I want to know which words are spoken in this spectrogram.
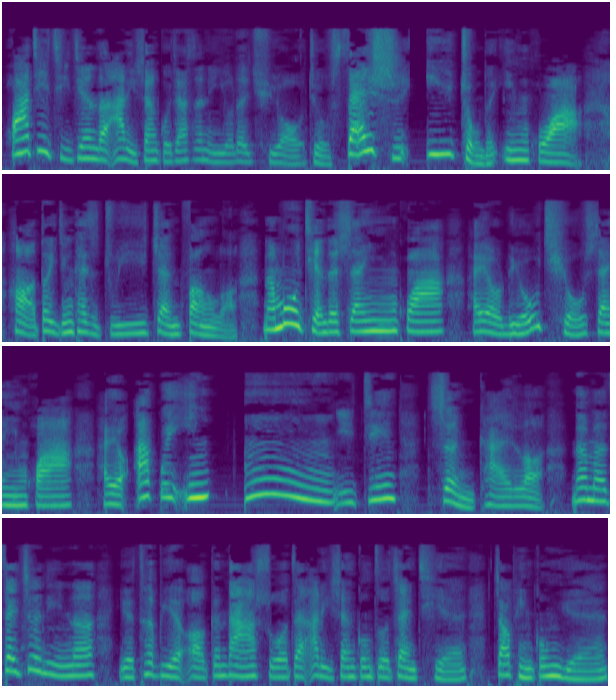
花季期间的阿里山国家森林游乐区哦，就三十一种的樱花，哈，都已经开始逐一绽放了。那目前的山樱花，还有琉球山樱花，还有阿龟樱。嗯，已经盛开了。那么在这里呢，也特别哦跟大家说，在阿里山工作站前、昭平公园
